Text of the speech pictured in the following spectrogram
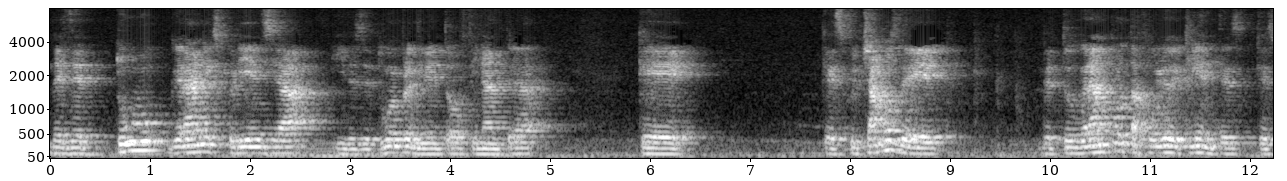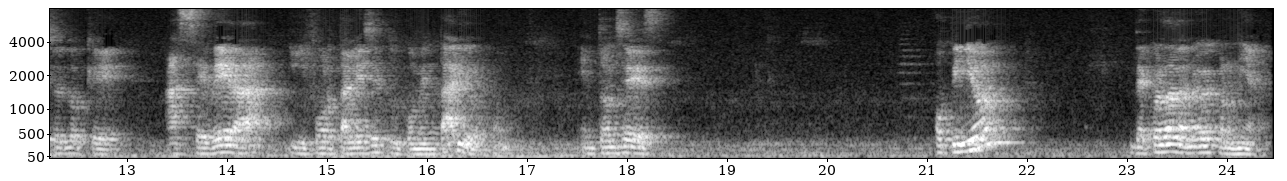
desde tu gran experiencia y desde tu emprendimiento Finantra, que, que escuchamos de, de tu gran portafolio de clientes, que eso es lo que asevera y fortalece tu comentario. Entonces, opinión de acuerdo a la nueva economía.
